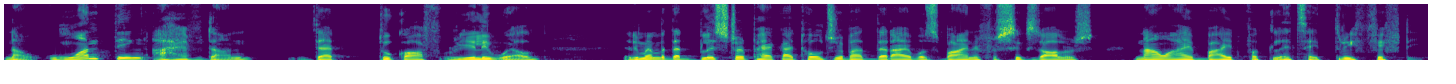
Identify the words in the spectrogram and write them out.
Now, one thing I have done that took off really well. Remember that blister pack I told you about that I was buying it for six dollars? Now I buy it for let's say three fifty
